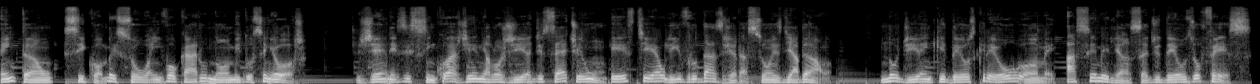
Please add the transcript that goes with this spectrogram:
Então, se começou a invocar o nome do Senhor. Gênesis 5 A genealogia de 7 1 Este é o livro das gerações de Adão. No dia em que Deus criou o homem, a semelhança de Deus o fez.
